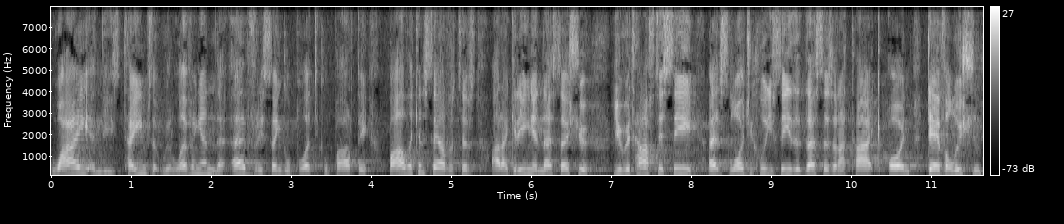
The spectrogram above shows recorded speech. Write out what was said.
why in these times that we're living in that every single political party, bar the Conservatives, are agreeing in this issue. You would have to say, it's logical you say that this is an attack on devolution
